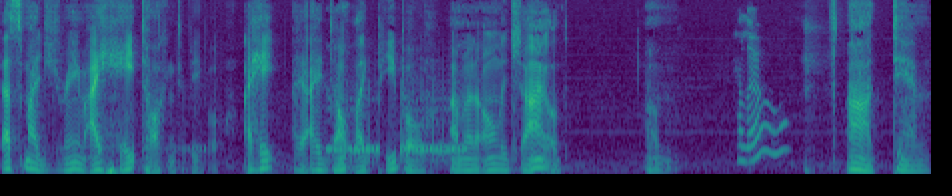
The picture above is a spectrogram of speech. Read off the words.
that's my dream. I hate talking to people. I hate I, I don't like people. I'm an only child. Um Hello. Ah, damn.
